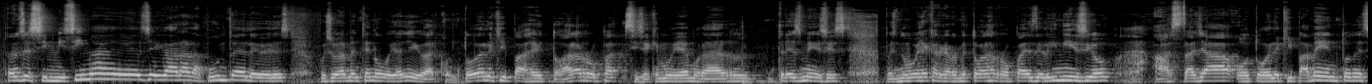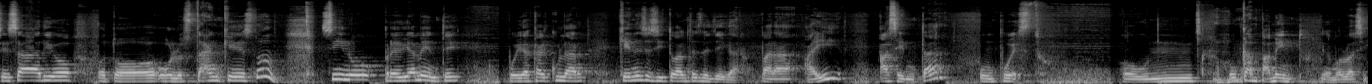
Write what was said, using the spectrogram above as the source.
Entonces, si mi cima es llegar a la punta del Everest, pues obviamente no voy a llegar con todo el equipaje, toda la ropa. Si sé que me voy a demorar tres meses, pues no voy a cargarme toda la ropa desde el inicio hasta allá, o todo el equipamiento necesario, o, todo, o los tanques, no. Sino previamente voy a calcular qué necesito antes de llegar para ahí asentar un puesto o un, un, campamento, digámoslo así.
